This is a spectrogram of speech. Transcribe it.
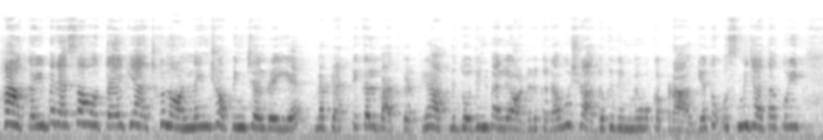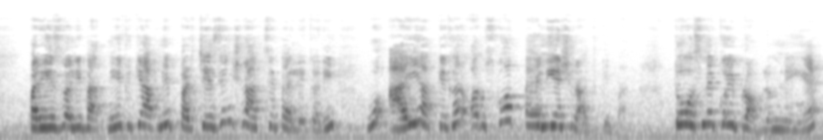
हाँ कई बार ऐसा होता है कि आजकल ऑनलाइन शॉपिंग चल रही है, मैं प्रैक्टिकल बात करती हूँ, आपने दो दिन पहले ऑर्डर करा, वो श्राद्धों के दिन में वो कपड़ा आ गया तो उसमें ज़्यादा कोई परहेज वाली बात नहीं है, क्योंकि आपने परचेजिंग श्राद्ध से पहले करी, वो आई आपके घर और उसको आप पहनिए श्राद्ध के बाद। तो उसमें कोई प्रॉब्लम नहीं है।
